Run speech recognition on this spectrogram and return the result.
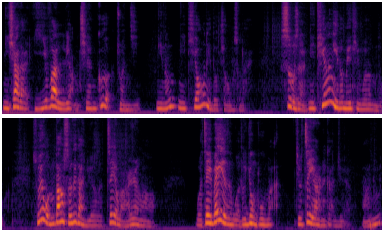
你下载一万两千个专辑，你能你挑你都挑不出来，是不是？你听你都没听过那么多，所以我们当时的感觉，这玩意儿啊，我这辈子我都用不满，就这样的感觉啊。你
